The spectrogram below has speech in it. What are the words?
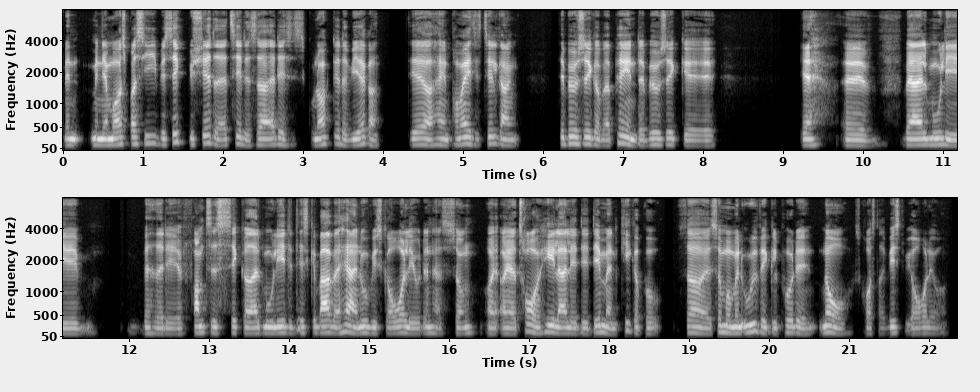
Men, men jeg må også bare sige, hvis ikke budgettet er til det, så er det sgu nok det, der virker. Det er at have en pragmatisk tilgang, det behøver ikke at være pænt, det behøver ikke øh, ja, øh, være alt muligt, hvad hedder det, fremtidssikret og alt muligt i det. Det skal bare være her nu, vi skal overleve den her sæson. Og, og jeg tror helt ærligt, det er det, man kigger på. Så, øh, så må man udvikle på det, når skråstrej hvis vi overlever.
